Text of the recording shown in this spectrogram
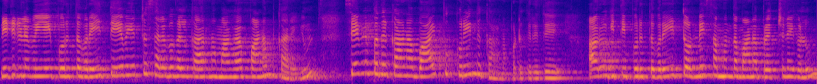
நிதி நிலைமையை பொறுத்தவரை தேவையற்ற செலவுகள் காரணமாக பணம் கரையும் சேமிப்பதற்கான வாய்ப்பு குறைந்து காணப்படுகிறது. ஆரோக்கியத்தை பொறுத்தவரை தொண்டை சம்பந்தமான பிரச்சனைகளும்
